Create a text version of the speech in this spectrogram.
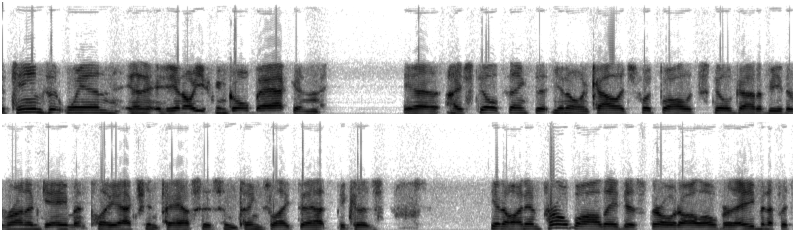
the teams that win, and you know you can go back and yeah, I still think that you know in college football it's still got to be the running game and play action passes and things like that because you know, and in pro ball they just throw it all over. Even if it's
